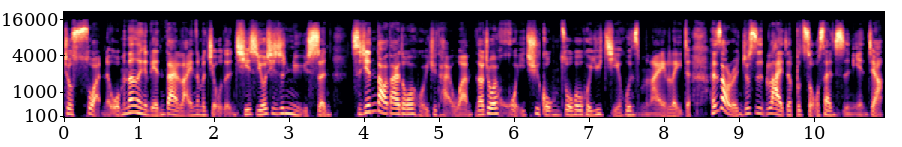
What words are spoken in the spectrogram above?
就算了。我们的那个年代来那么久的人，其实尤其是女生，时间到大家都会回去台湾，然后就会回去工作或回去结婚什么那一类的。很少人就是赖着不走三十年这样，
